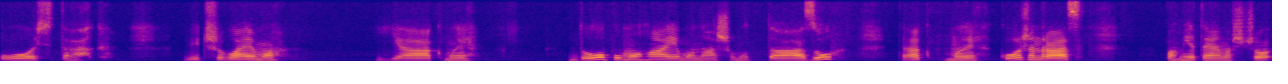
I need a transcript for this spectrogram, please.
Ось так. Відчуваємо, як ми допомагаємо нашому тазу. Так, ми кожен раз пам'ятаємо, що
